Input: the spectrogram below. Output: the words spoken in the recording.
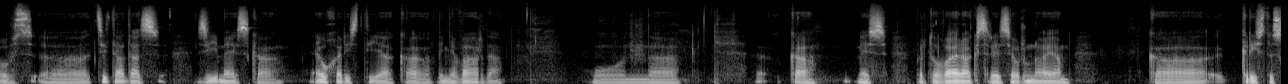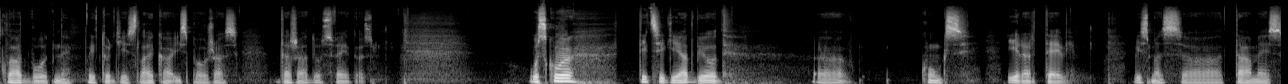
uz uh, citādās zīmēs, kā Euharistijā, kā viņa vārdā. Un uh, kā mēs par to vairākas reizes jau runājām, kā Kristus klātbūtne liturģijas laikā izpaužās dažādos veidos. Uz ko ticīgi atbild uh, kungs ir ar tevi. Vismaz uh, tā mēs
